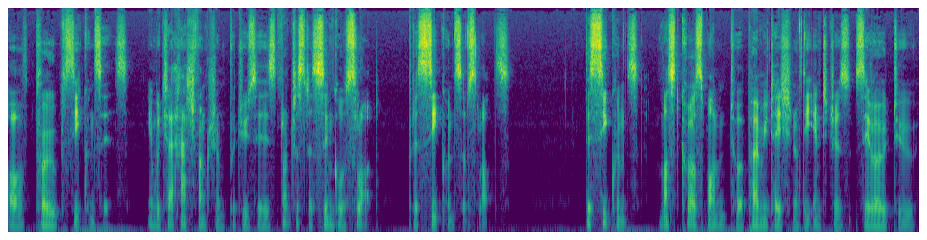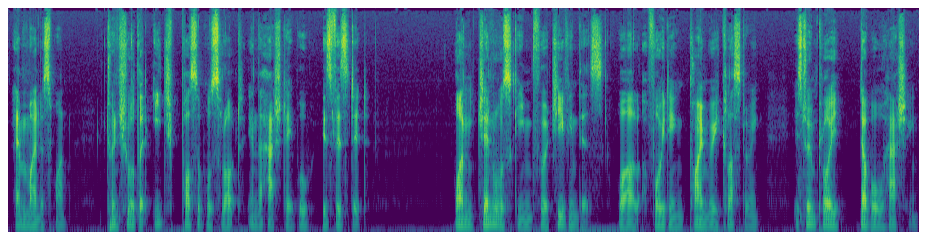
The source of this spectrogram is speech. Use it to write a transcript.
of probe sequences, in which a hash function produces not just a single slot, but a sequence of slots. This sequence must correspond to a permutation of the integers 0 to m-1 to ensure that each possible slot in the hash table is visited. One general scheme for achieving this, while avoiding primary clustering, is to employ double hashing,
